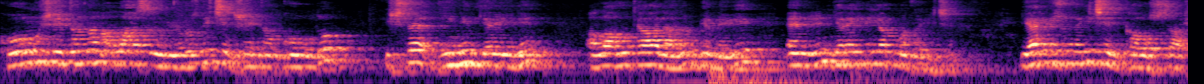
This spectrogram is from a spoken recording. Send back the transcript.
Kovulmuş şeytandan Allah'a sığınıyoruz. Niçin şeytan kovuldu? İşte dinin gereğini Allahu Teala'nın bir nevi emrinin gereğini yapmadığı için. Yeryüzünde niçin kaoslar,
